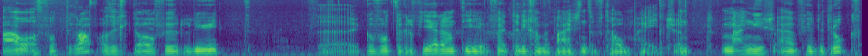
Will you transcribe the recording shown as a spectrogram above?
auch als Fotograf, also ich gehe für Leute äh, fotografieren und die Fotos kommen meistens auf die Homepage und manchmal auch für den Druck.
